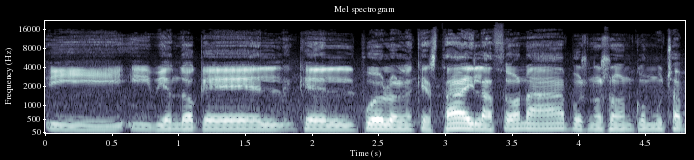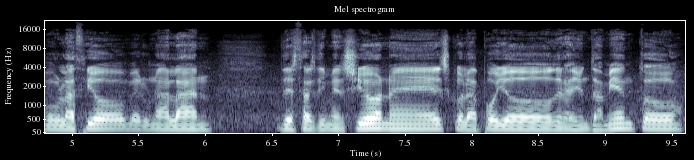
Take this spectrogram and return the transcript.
y, viendo que el, que el, pueblo en el que está y la zona pues no son con mucha población, ver una LAN de estas dimensiones, con el apoyo del ayuntamiento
